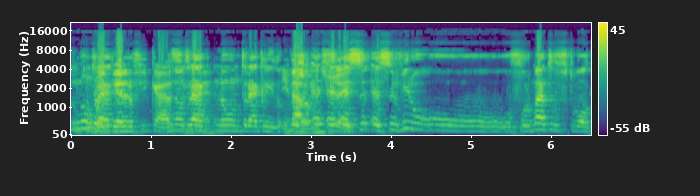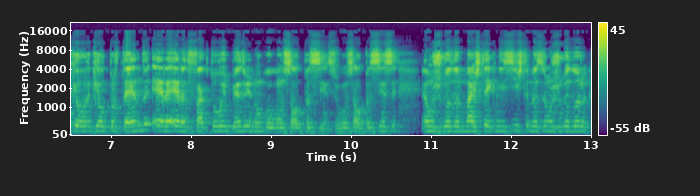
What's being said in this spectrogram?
não que terá, Pedro ficasse. Não terá, não, é? não terá querido. E mas a, a, a, servir o, o, o, formato de futebol que ele, que ele pretende era, era de facto o Rui Pedro e nunca o Gonçalo Paciência. O Gonçalo Paciência é um jogador mais tecnicista, mas é um jogador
